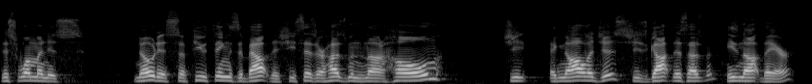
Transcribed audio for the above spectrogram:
This woman is, notice a few things about this. She says her husband's not home. She acknowledges she's got this husband, he's not there.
